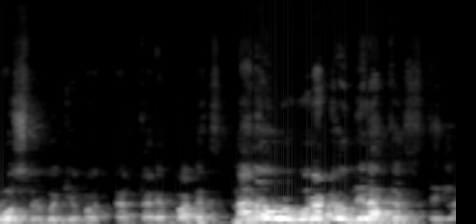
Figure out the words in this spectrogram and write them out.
ಬೋಸ್ರ ಬಗ್ಗೆ ಮಾತನಾಡ್ತಾರೆ. ಭಗತ್, ನಾನು ಅವರ ಹೋರಾಟವನ್ನು ನಿರಾಕರಿಸ್ತಿಲ್ಲ.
